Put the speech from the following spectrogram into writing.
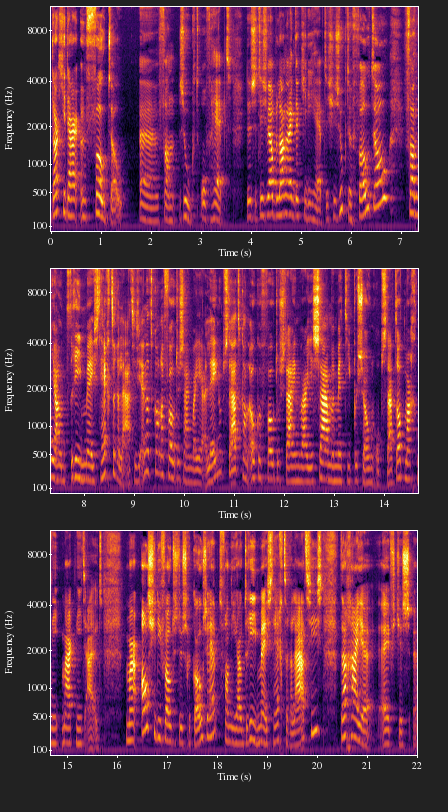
dat je daar een foto uh, van zoekt of hebt. Dus het is wel belangrijk dat je die hebt. Dus je zoekt een foto van jouw drie meest hechte relaties. En dat kan een foto zijn waar je alleen op staat. Kan ook een foto zijn waar je samen met die persoon op staat. Dat mag niet, maakt niet uit. Maar als je die foto's dus gekozen hebt van die jouw drie meest hechte relaties, dan ga je eventjes uh,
